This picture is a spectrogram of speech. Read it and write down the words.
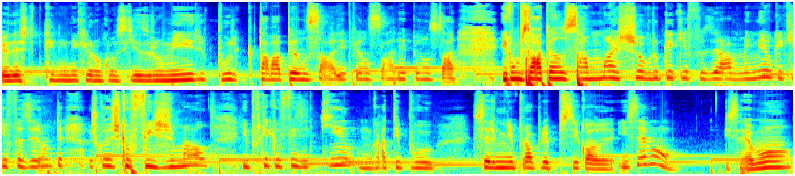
eu desde pequenina que eu não conseguia dormir porque estava a pensar e a pensar e a pensar e começava a pensar mais sobre o que é que ia fazer amanhã, o que é que ia fazer ontem, as coisas que eu fiz mal e porque é que eu fiz aquilo. Um bocado tipo ser a minha própria psicóloga. Isso é bom. Isso é bom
